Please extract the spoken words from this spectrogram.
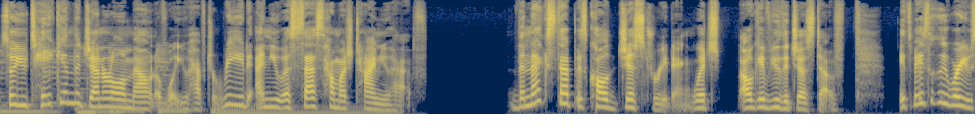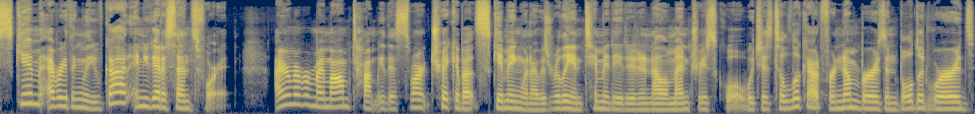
So you take in the general amount of what you have to read and you assess how much time you have. The next step is called gist reading, which I'll give you the gist of. It's basically where you skim everything that you've got and you get a sense for it. I remember my mom taught me this smart trick about skimming when I was really intimidated in elementary school, which is to look out for numbers and bolded words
